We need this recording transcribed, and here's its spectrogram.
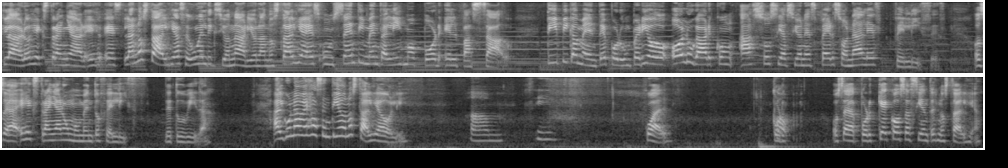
Claro, es extrañar. Es, es, la nostalgia, según el diccionario, la nostalgia es un sentimentalismo por el pasado típicamente por un periodo o lugar con asociaciones personales felices. O sea, es extrañar un momento feliz de tu vida. ¿Alguna vez has sentido nostalgia, Oli? Um, sí. ¿Cuál? Por, o sea, ¿por qué cosas sientes nostalgia?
